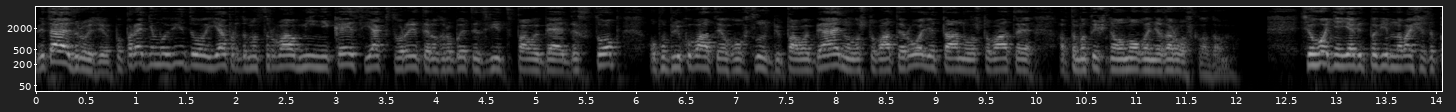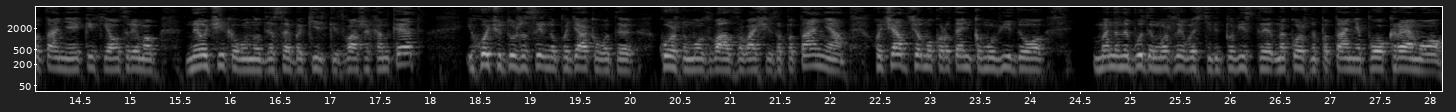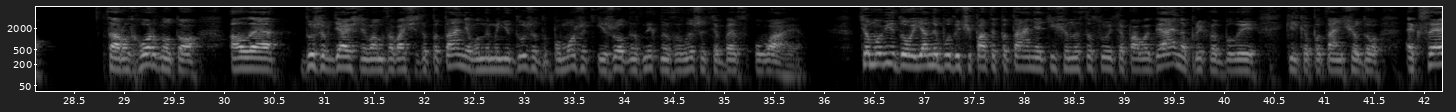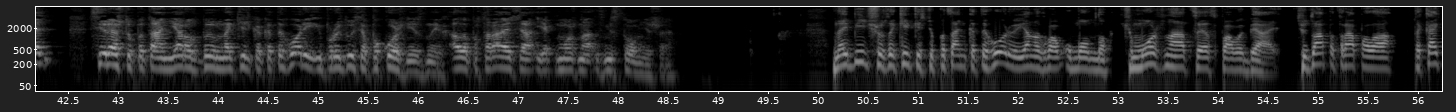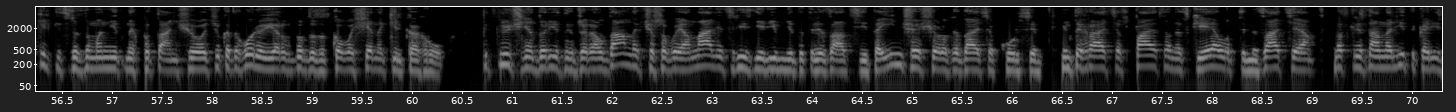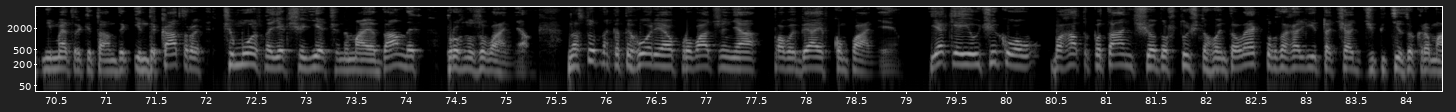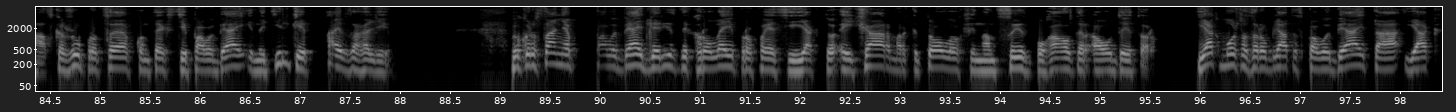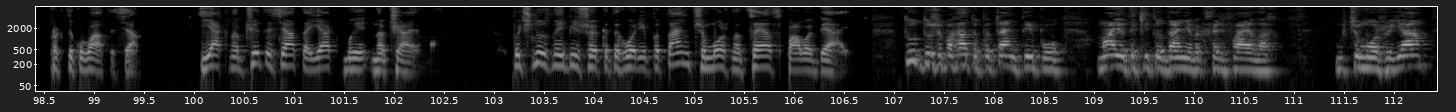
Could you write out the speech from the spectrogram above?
Вітаю, друзі! В попередньому відео я продемонстрував міні-кейс, як створити, розробити звіт з Power BI Desktop, опублікувати його в службі Power BI, налаштувати ролі та налаштувати автоматичне оновлення за розкладом. Сьогодні я відповім на ваші запитання, яких я отримав неочікувану для себе кількість ваших анкет. І хочу дуже сильно подякувати кожному з вас за ваші запитання. Хоча в цьому коротенькому відео в мене не буде можливості відповісти на кожне питання поокремо та розгорнуто, але дуже вдячний вам за ваші запитання. Вони мені дуже допоможуть і жодне з них не залишиться без уваги. В цьому відео я не буду чіпати питання, ті, що не стосуються Power BI. Наприклад, були кілька питань щодо Excel. Всі решту питань я розбив на кілька категорій і пройдуся по кожній з них, але постараюся як можна змістовніше. Найбільшу за кількістю питань категорію я назвав умовно, чи можна це з Power BI. Сюди потрапила така кількість різноманітних питань, що цю категорію я розбив додатково ще на кілька груп. Підключення до різних джерел даних, часовий аналіз, різні рівні деталізації та інше, що розглядається в курсі, інтеграція з Python, SQL, оптимізація, наскрізна аналітика, різні метрики та індикатори, чи можна, якщо є чи немає даних, прогнозування. Наступна категорія впровадження Power BI в компанії. Як я і очікував, багато питань щодо штучного інтелекту взагалі та чат GPT, зокрема, скажу про це в контексті Power BI і не тільки, а й взагалі. Використання Power BI для різних ролей професій, як то HR, маркетолог, фінансист, бухгалтер, аудитор. Як можна заробляти з Power BI та як практикуватися, як навчитися та як ми навчаємо. Почну з найбільшої категорії питань, чи можна це з Power BI. Тут дуже багато питань, типу: маю такі-то дані в Excel файлах, чи можу я,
